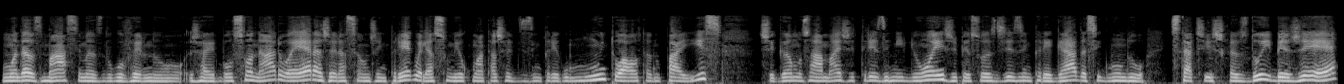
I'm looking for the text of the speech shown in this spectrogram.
Uma das máximas do governo Jair Bolsonaro era a geração de emprego. Ele assumiu com uma taxa de desemprego muito alta no país. Chegamos a mais de 13 milhões de pessoas desempregadas, segundo estatísticas do IBGE.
